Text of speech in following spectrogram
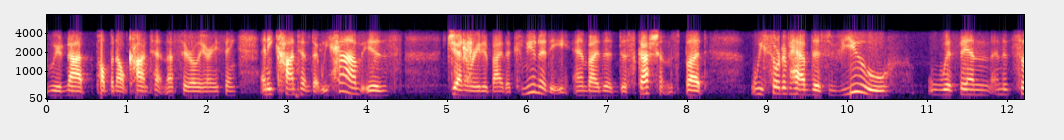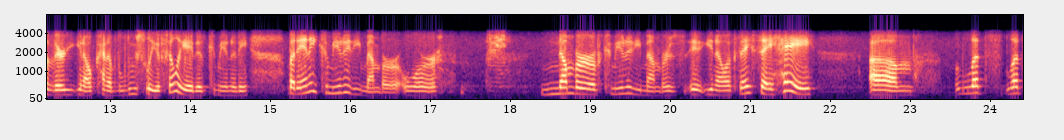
we're not pumping out content necessarily or anything. Any content that we have is generated by the community and by the discussions, but we sort of have this view within, and it's a very, you know, kind of loosely affiliated community, but any community member or number of community members, it, you know, if they say, "Hey, um, let's let's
